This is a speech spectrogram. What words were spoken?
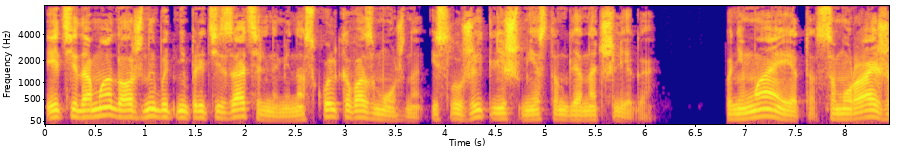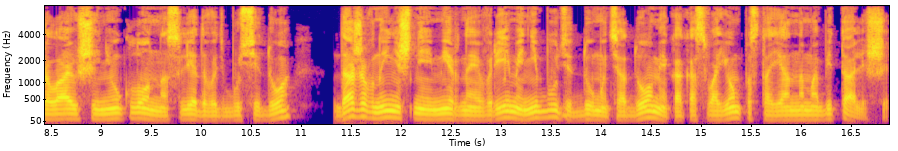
Эти дома должны быть непритязательными, насколько возможно, и служить лишь местом для ночлега. Понимая это, самурай, желающий неуклонно следовать бусидо, даже в нынешнее мирное время не будет думать о доме как о своем постоянном обиталище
